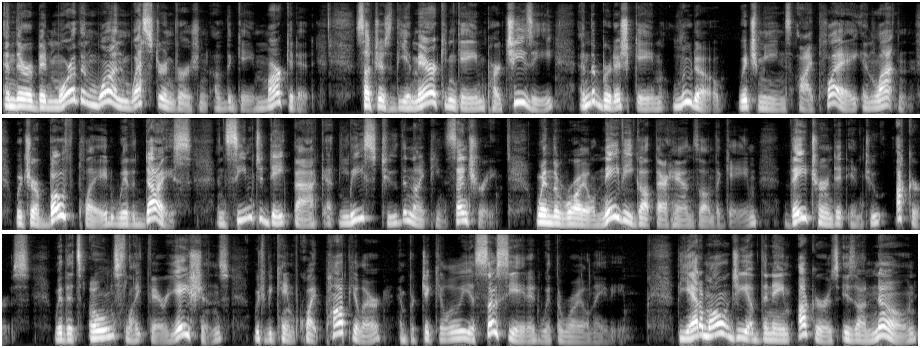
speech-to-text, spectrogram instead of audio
and there have been more than one Western version of the game marketed, such as the American game Parcheesi and the British game Ludo, which means I play in Latin, which are both played with dice and seem to date back at least to the 19th century. When the Royal Navy got their hands on the game, they turned it into Uckers, with its own slight variations, which became quite popular and particularly associated with the Royal Navy. The etymology of the name Uckers is unknown,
